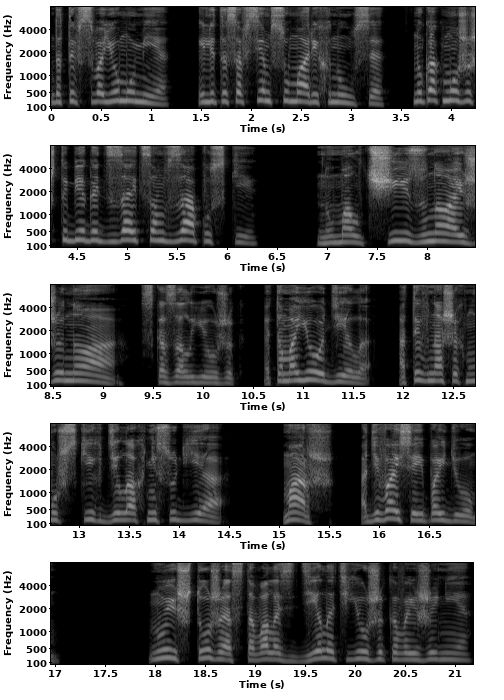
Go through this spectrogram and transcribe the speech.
«Да ты в своем уме? Или ты совсем с ума рехнулся? Ну как можешь ты бегать с зайцем в запуске?» «Ну молчи, знай, жена!» — сказал ежик. «Это мое дело, а ты в наших мужских делах не судья. Марш, одевайся и пойдем». Ну и что же оставалось делать ежиковой жене?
